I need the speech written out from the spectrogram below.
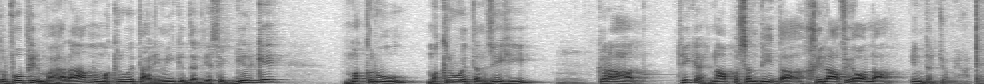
तो वो फिर हराम मकरू तारीमी के दर्जे से गिर के मकरू मकरू तनजीही कराहत, ठीक है, नापसंदीदा खिलाफ ओला इन दर्जों में आ जाए।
